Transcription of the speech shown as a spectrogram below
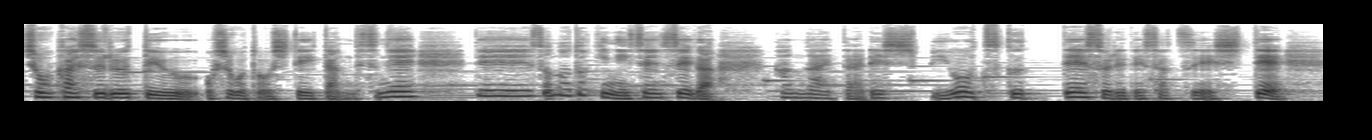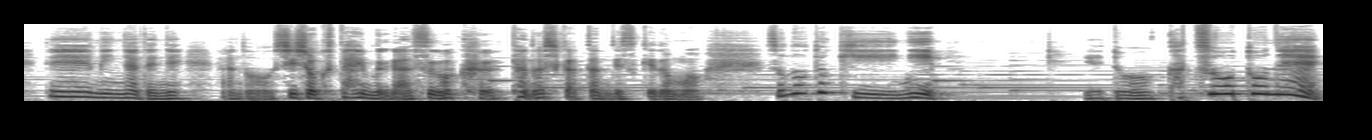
紹介するっていうお仕事をしていたんですね。で、その時に先生が考えたレシピを作って、それで撮影して、で、みんなでね、あの、試食タイムがすごく楽しかったんですけども、その時に、えっ、と、カツオとね、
